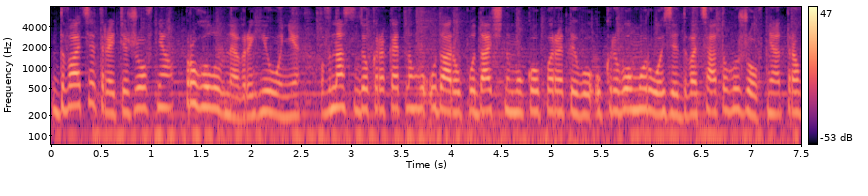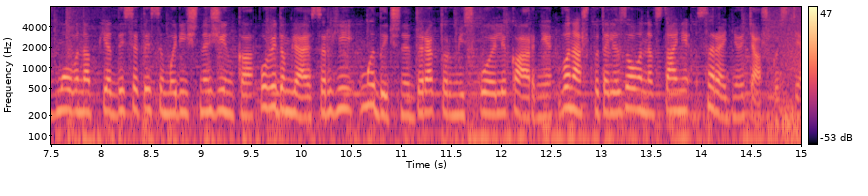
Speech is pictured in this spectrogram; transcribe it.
23 жовтня про головне в регіоні. Внаслідок ракетного удару по дачному кооперативу у Кривому Розі 20 жовтня травмована 57-річна жінка. Повідомляє Сергій, медичний директор міської лікарні. Вона шпиталізована в стані середньої тяжкості.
